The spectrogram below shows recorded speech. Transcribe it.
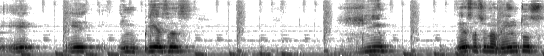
e, e, empresas de estacionamentos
